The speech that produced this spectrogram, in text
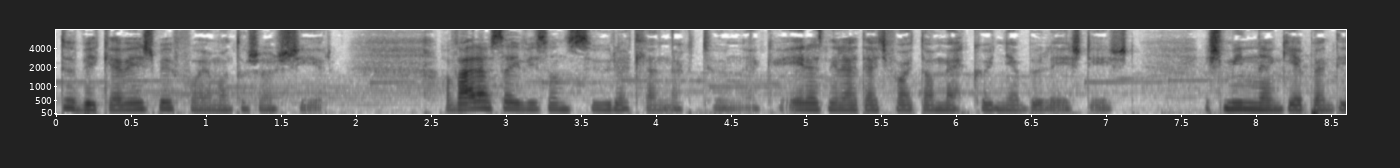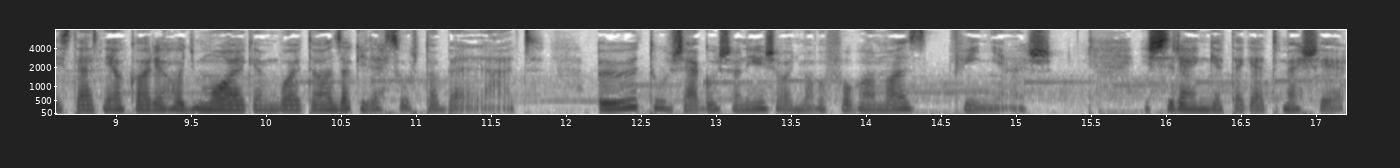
Többé-kevésbé folyamatosan sír. A válaszai viszont szűretlennek tűnnek. Érezni lehet egyfajta megkönnyebbülést is. És mindenképpen tisztázni akarja, hogy Morgan volt az, aki leszúrta Bellát ő túlságosan is, ahogy maga fogalmaz, finnyás. És rengeteget mesél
